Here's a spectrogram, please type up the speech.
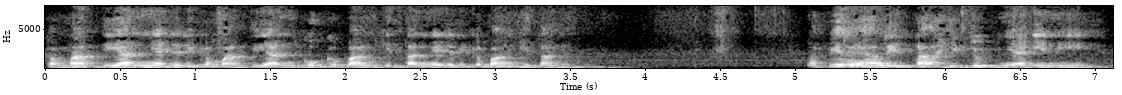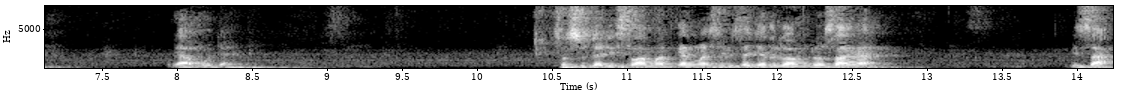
kematiannya jadi kematianku, kebangkitannya jadi kebangkitanku. Tapi realita hidupnya ini nggak mudah. Sesudah diselamatkan masih bisa jatuh dalam dosa nggak? Bisa.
